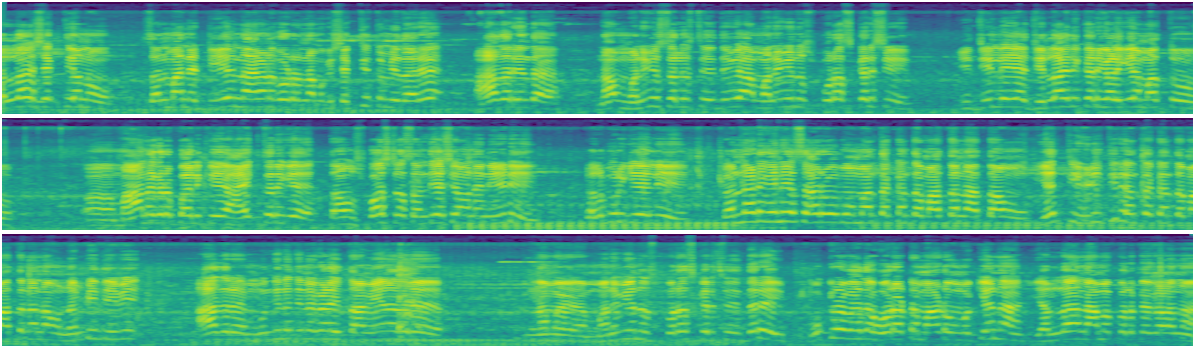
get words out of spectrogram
ಎಲ್ಲ ಶಕ್ತಿಯನ್ನು ಸನ್ಮಾನ್ಯ ಟಿ ಎನ್ ನಾರಾಯಣಗೌಡರು ನಮಗೆ ಶಕ್ತಿ ತುಂಬಿದ್ದಾರೆ. ಆದ್ದರಿಂದ ನಾವು ಮನವಿ ಸಲ್ಲಿಸುತ್ತಿದ್ದೀವಿ. ಆ ಮನವಿಯನ್ನು ಪುರಸ್ಕರಿಸಿ ಈ ಜಿಲ್ಲೆಯ ಜಿಲ್ಲಾಧಿಕಾರಿಗಳಿಗೆ ಮತ್ತು ಮಹಾನಗರ ಪಾಲಿಕೆಯ ಆಯುಕ್ತರಿಗೆ ತಾವು ಸ್ಪಷ್ಟ ಸಂದೇಶವನ್ನು ನೀಡಿ ಕಲಬುರಗಿಯಲ್ಲಿ ಕನ್ನಡಿಗನೇ ಸಾರ್ವಭೌಮ ಅಂತಕ್ಕಂಥ ಮಾತನ್ನು ತಾವು ಎತ್ತಿ ಹಿಡಿತೀರಿ ಅಂತಕ್ಕಂಥ ಮಾತನ್ನು ನಾವು ನಂಬಿದ್ದೀವಿ. ಆದರೆ ಮುಂದಿನ ದಿನಗಳಲ್ಲಿ ತಾವೇನಾದರೂ ನಮ್ಮ ಮನವಿಯನ್ನು ಪುರಸ್ಕರಿಸದಿದ್ದರೆ ಉಗ್ರವಾದ ಹೋರಾಟ ಮಾಡುವ ಮುಖೇನ ಎಲ್ಲ ನಾಮಫಲಕಗಳನ್ನು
